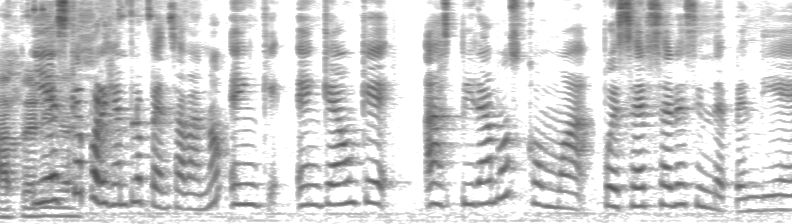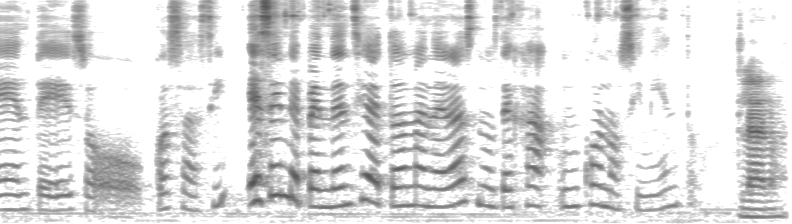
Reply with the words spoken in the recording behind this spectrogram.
a pérdidas. Y es que, por ejemplo, pensaba, ¿no? En que, en que aunque aspiramos como a pues ser seres independientes o cosas así, esa independencia de todas maneras nos deja un conocimiento. Claro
